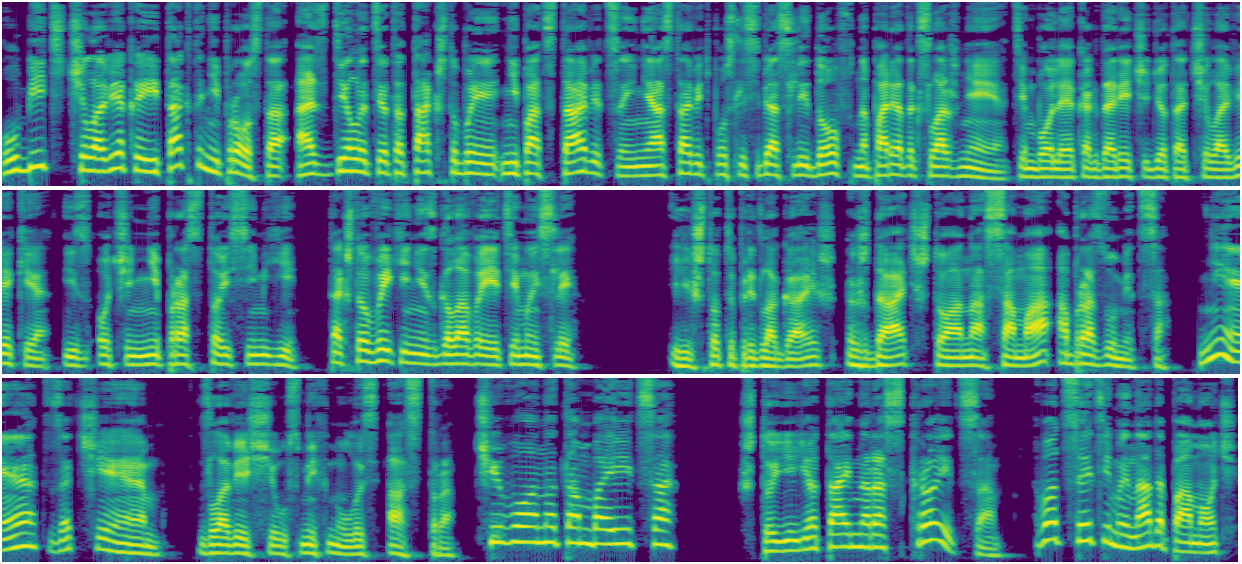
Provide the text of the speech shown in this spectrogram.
Убить человека и так-то непросто, а сделать это так, чтобы не подставиться и не оставить после себя следов, на порядок сложнее, тем более, когда речь идет о человеке из очень непростой семьи. Так что выкини из головы эти мысли. «И что ты предлагаешь? Ждать, что она сама образумится?» «Нет, зачем?» — зловеще усмехнулась Астра. «Чего она там боится? Что ее тайна раскроется? Вот с этим и надо помочь.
